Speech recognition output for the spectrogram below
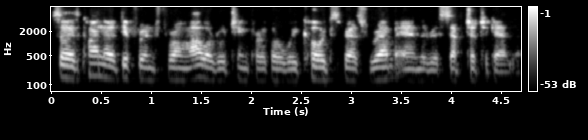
So it's kind of different from our routine protocol. We co-express RAMP and the receptor together.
